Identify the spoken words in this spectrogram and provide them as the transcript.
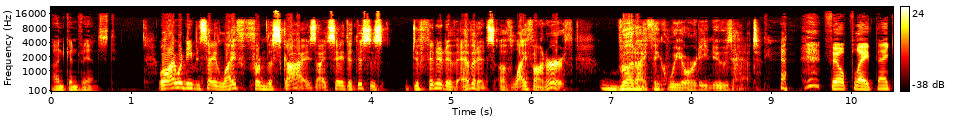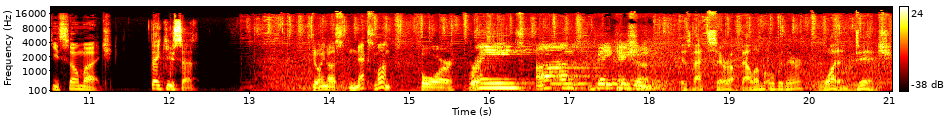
unconvinced. Well, I wouldn't even say life from the skies. I'd say that this is definitive evidence of life on Earth, but I think we already knew that. Phil Plait, thank you so much. Thank you, Seth. Join us next month for Brains on Vacation. Is that Sarah Bellum over there? What a dish.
